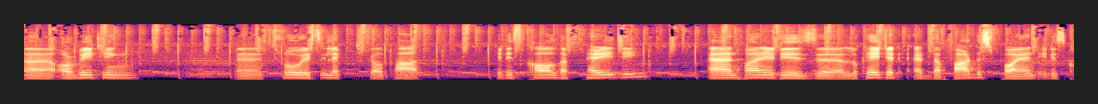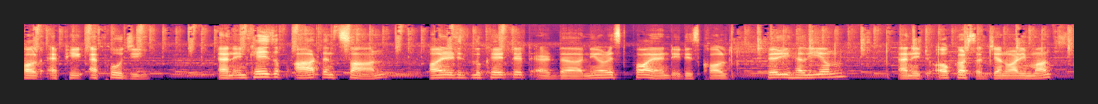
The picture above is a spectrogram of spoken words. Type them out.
uh, orbiting uh, through its elliptical path, it is called the perigee and when it is uh, located at the farthest point, it is called apogee. And in case of earth and sun when it is located at the nearest point it is called perihelion and it occurs at january month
